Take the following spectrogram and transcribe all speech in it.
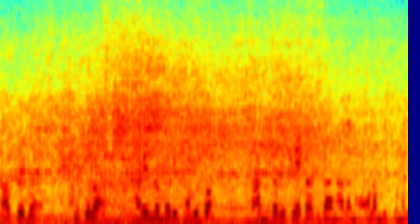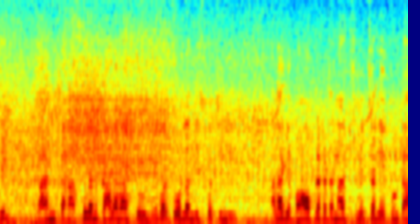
కార్పొరేట్ అనుకూల నరేంద్ర మోడీ ప్రభుత్వం కార్మిక వ్యతిరేక విధానాలను అవలంబిస్తున్నది. కార్మిక హక్కులను కాలరాస్తూ లేబర్ కోడ్లను తీసుకొచ్చింది. అలాగే భావ ప్రకటన స్వేచ్ఛ లేకుండా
